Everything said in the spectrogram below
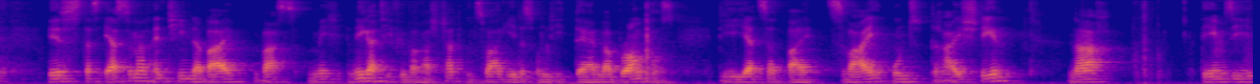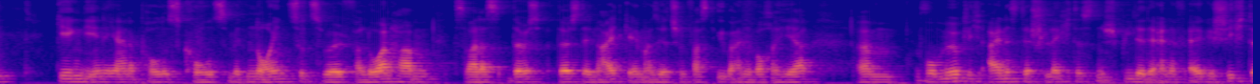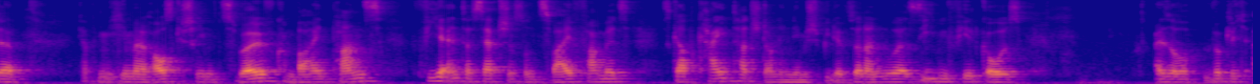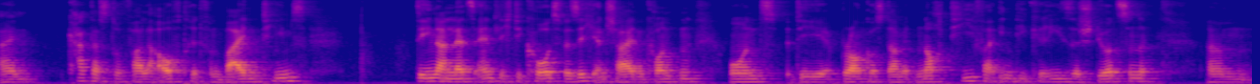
ist das erste Mal ein Team dabei, was mich negativ überrascht hat. Und zwar geht es um die Denver Broncos die jetzt bei 2 und 3 stehen, nachdem sie gegen die Indianapolis Colts mit 9 zu 12 verloren haben. Das war das Thursday Night Game, also jetzt schon fast über eine Woche her. Ähm, womöglich eines der schlechtesten Spiele der NFL-Geschichte. Ich habe mich hier mal rausgeschrieben: 12 Combined Punts, 4 Interceptions und 2 Fumbles. Es gab kein Touchdown in dem Spiel, sondern nur 7 Field Goals. Also wirklich ein katastrophaler Auftritt von beiden Teams, den dann letztendlich die Colts für sich entscheiden konnten und die Broncos damit noch tiefer in die Krise stürzen. Ähm,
